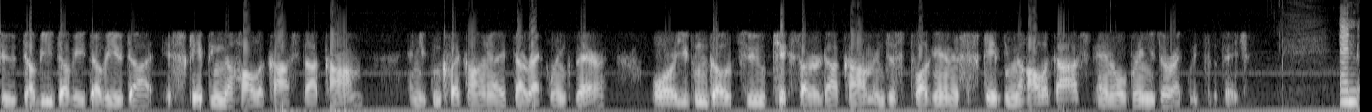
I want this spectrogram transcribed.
to www.escapingtheholocaust.com and you can click on a direct link there, or you can go to Kickstarter.com and just plug in Escaping the Holocaust and it will bring you directly to the page. And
